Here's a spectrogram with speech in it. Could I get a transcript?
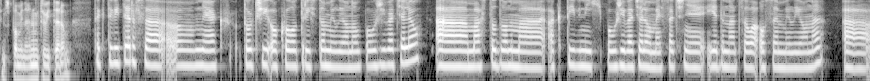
tým spomínaným Twitterom? Tak Twitter sa um, nejak točí okolo 300 miliónov používateľov a Mastodon má aktívnych používateľov mesačne 1,8 milióna a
